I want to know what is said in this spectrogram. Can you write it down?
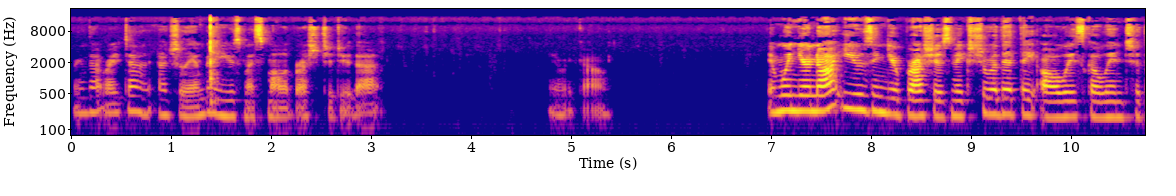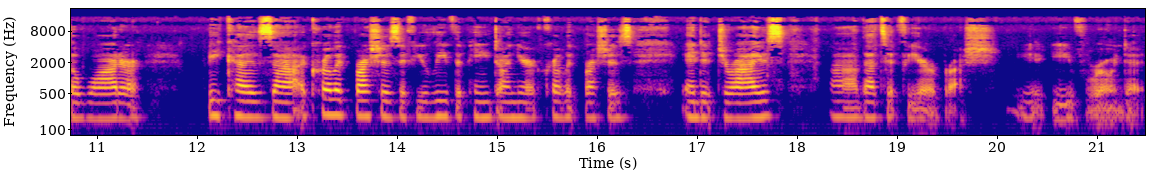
bring that right down. Actually, I'm going to use my smaller brush to do that. There we go. And when you're not using your brushes, make sure that they always go into the water because uh, acrylic brushes, if you leave the paint on your acrylic brushes and it dries, uh, that's it for your brush. You, you've ruined it.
